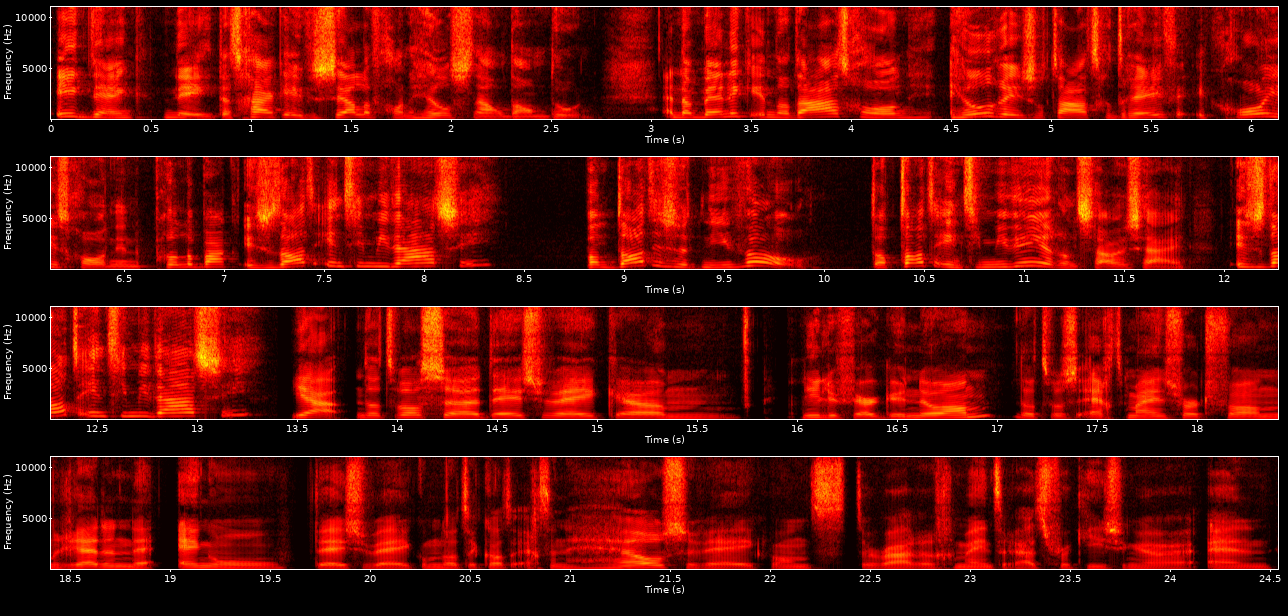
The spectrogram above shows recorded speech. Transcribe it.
Ik denk, nee, dat ga ik even zelf gewoon heel snel dan doen. En dan ben ik inderdaad gewoon heel resultaatgedreven. Ik gooi het gewoon in de prullenbak. Is dat intimidatie? Want dat is het niveau. Dat dat intimiderend zou zijn. Is dat intimidatie? Ja, dat was eh, deze week ehm Nilufer Gundogan. Dat was echt mijn soort van reddende engel deze week. Omdat ik had echt een helse week. Want er waren gemeenteraadsverkiezingen en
